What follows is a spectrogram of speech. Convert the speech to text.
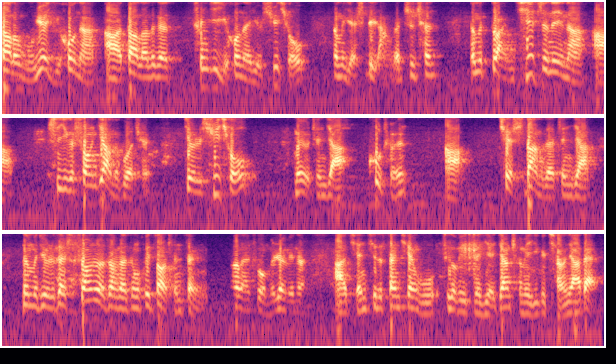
到了五月以后呢，啊，到了那个春季以后呢，有需求，那么也是两个支撑。那么短期之内呢，啊，是一个双降的过程，就是需求没有增加，库存啊却适当的在增加。那么就是在双热状态中会造成整刚来说，我们认为呢，啊，前期的三千五这个位置也将成为一个强压带，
